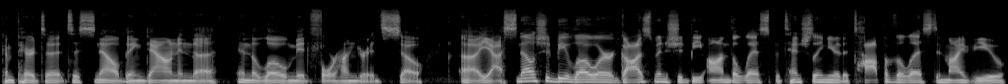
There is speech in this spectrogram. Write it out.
compared to to Snell being down in the in the low mid 400s. So uh, yeah, Snell should be lower. Gausman should be on the list, potentially near the top of the list, in my view.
